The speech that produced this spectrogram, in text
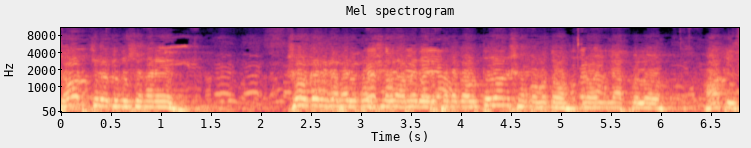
শট ছিল কিন্তু সেখানে সরকারি রেফারি বসির আহমেদের পতাকা উত্তোলন সম্ভবত ড্রয়িং লাভ করল হাকিস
